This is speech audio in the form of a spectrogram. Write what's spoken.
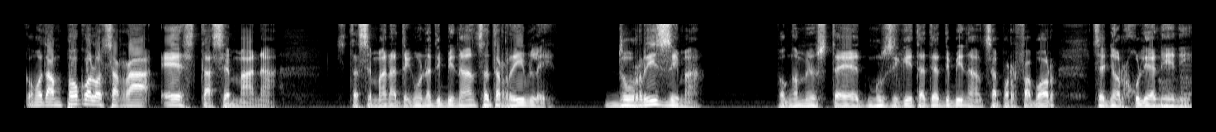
Como tampoco lo será esta semana. Esta semana tengo una adivinanza terrible. Durísima. Póngame usted musiquita de adivinanza, por favor, señor Julianini.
